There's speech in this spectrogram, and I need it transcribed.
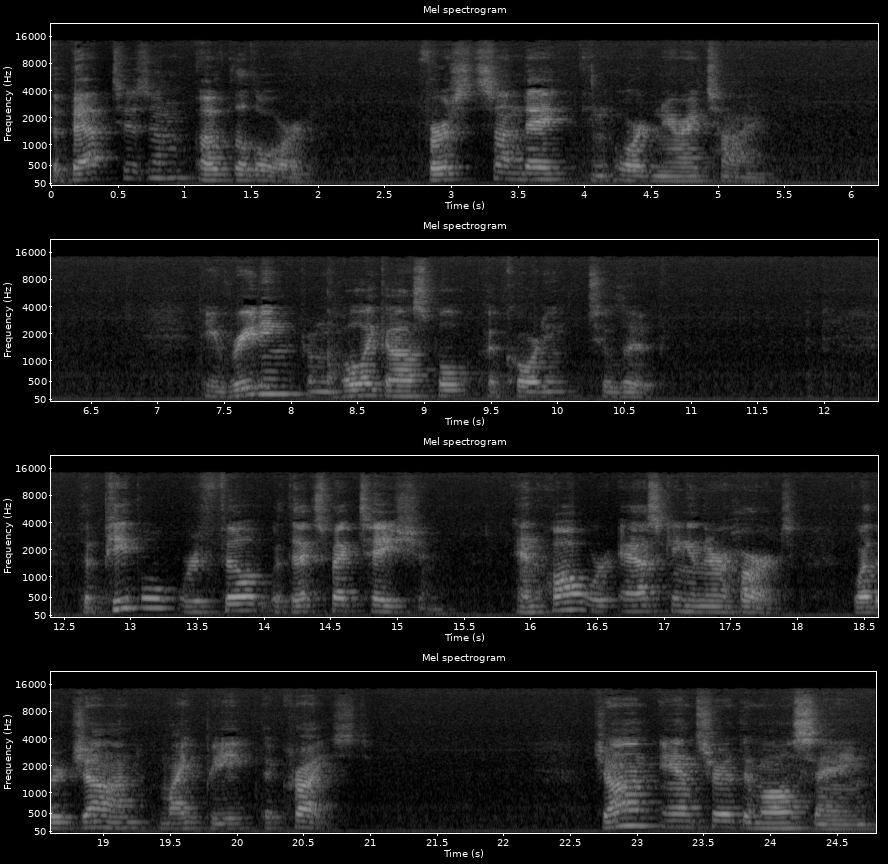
The Baptism of the Lord, First Sunday in Ordinary Time. A reading from the Holy Gospel according to Luke. The people were filled with expectation, and all were asking in their hearts whether John might be the Christ. John answered them all, saying,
